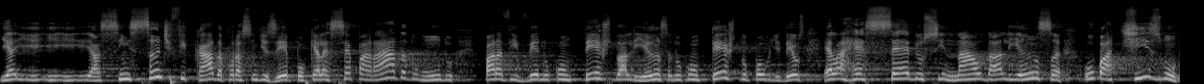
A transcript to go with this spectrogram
e, e, e, assim santificada, por assim dizer, porque ela é separada do mundo para viver no contexto da aliança, no contexto do povo de Deus. Ela recebe o sinal da aliança, o batismo,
